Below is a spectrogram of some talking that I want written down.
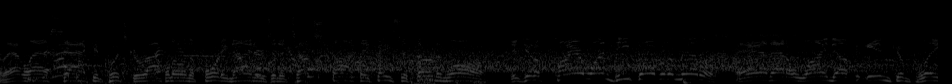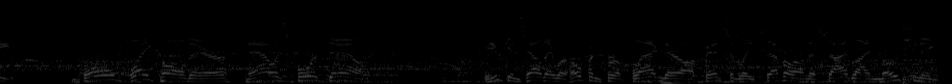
Well, that last sack, it puts Garoppolo and the 49ers in a tough spot. They face a third and long. He's going to fire one deep over the middle. And that'll wind up incomplete. Bold play call there. Now it's fourth down. You can tell they were hoping for a flag there offensively. Several on the sideline motioning.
